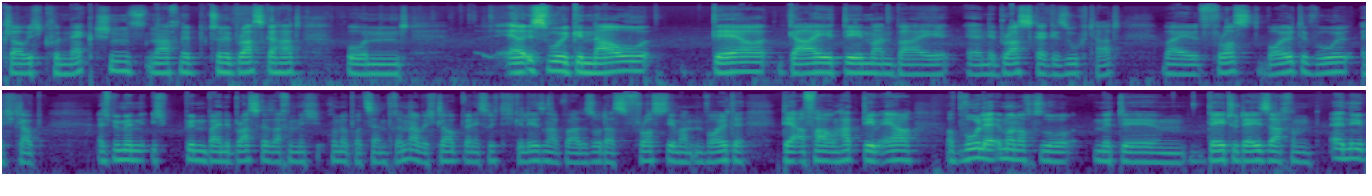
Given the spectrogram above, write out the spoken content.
glaube ich, Connections nach zu Nebraska hat. Und er ist wohl genau der Guy, den man bei äh, Nebraska gesucht hat, weil Frost wollte wohl, ich glaube, ich bin, mir, ich bin bei Nebraska-Sachen nicht 100% drin, aber ich glaube, wenn ich es richtig gelesen habe, war es so, dass Frost jemanden wollte, der Erfahrung hat, dem er, obwohl er immer noch so mit dem Day-to-Day-Sachen, äh, nee,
